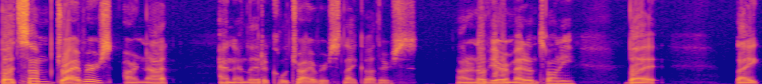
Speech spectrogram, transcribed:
but some drivers are not analytical drivers like others. I don't know if you ever met him, Tony, but like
